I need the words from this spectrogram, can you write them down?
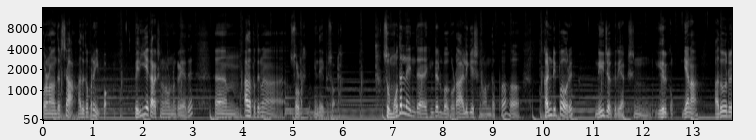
கொரோனா வந்துருச்சா? அதுக்கப்புறம் இப்போ. பெரிய கரெக்ஷன்லாம் ஒன்றும் கிடையாது. அதை பற்றி நான் சொல்கிறேன் இந்த எபிசோடில் ஸோ முதல்ல இந்த ஹிண்டன்பர்கோட அலிகேஷன் வந்தப்போ கண்டிப்பாக ஒரு நீஜக் ரியாக்ஷன் இருக்கும். ஏன்னா அது ஒரு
